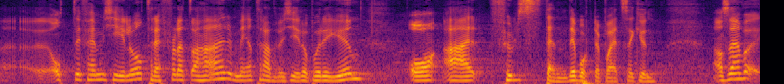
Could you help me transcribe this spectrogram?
eh, 85 kilo treffer dette her med 30 kilo på ryggen og er fullstendig borte på ett sekund. Altså, jeg var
